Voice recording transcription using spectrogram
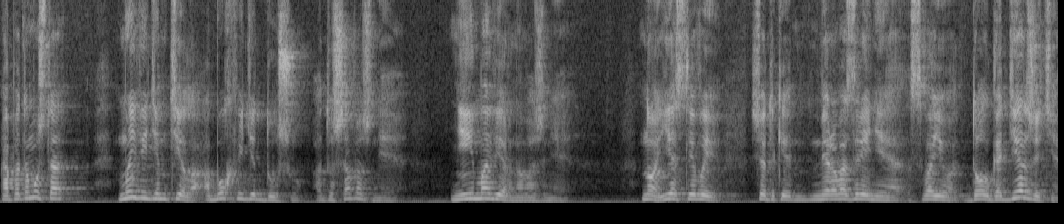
А потому что мы видим тело, а Бог видит душу, а душа важнее, неимоверно важнее. Но если вы все-таки мировоззрение свое долго держите,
